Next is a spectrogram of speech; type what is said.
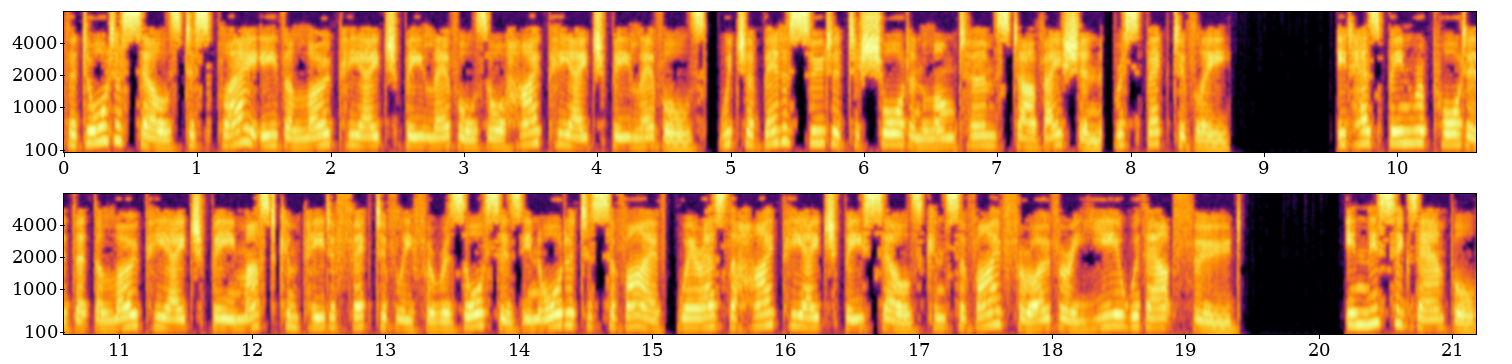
The daughter cells display either low PHB levels or high PHB levels, which are better suited to short and long-term starvation, respectively. It has been reported that the low PHB must compete effectively for resources in order to survive, whereas the high PHB cells can survive for over a year without food. In this example,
